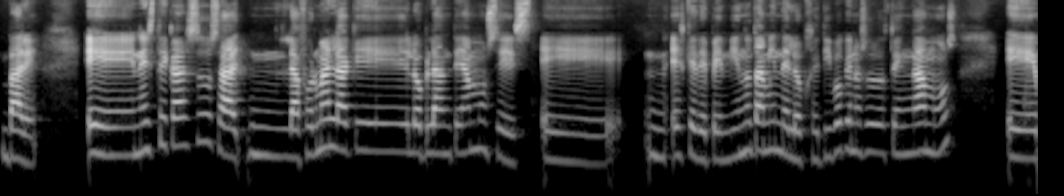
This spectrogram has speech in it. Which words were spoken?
Vale. Eh, en este caso, mm, la forma en la que lo planteamos es, eh, es que dependiendo también del objetivo que nosotros tengamos, eh,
